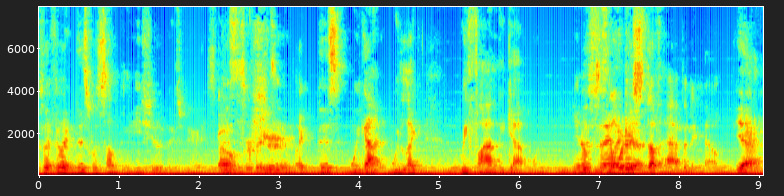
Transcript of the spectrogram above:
Because I feel like this was something he should have experienced. Oh, this is for crazy. sure. Like this, we got we like we finally got one. You know This what I'm saying? Where like there's a- stuff happening now. Yeah,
